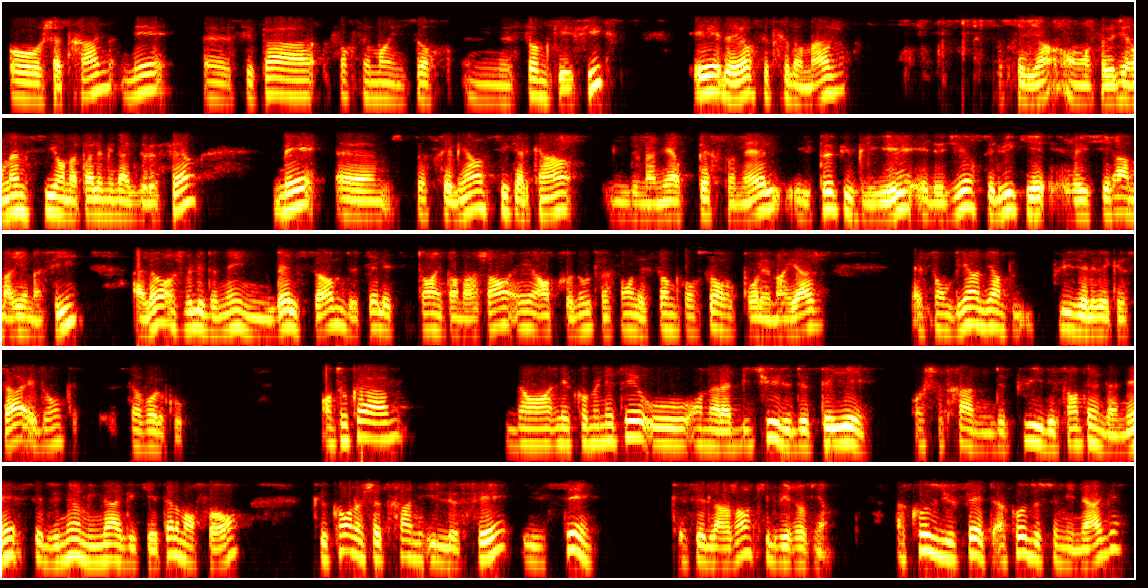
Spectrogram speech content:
au chatran, mais euh, c'est pas forcément une sorte, une somme qui est fixe. Et d'ailleurs, c'est très dommage. Ça serait bien, ça veut dire même si on n'a pas le minac de le faire, mais euh, ça serait bien si quelqu'un, de manière personnelle, il peut publier et de dire celui qui réussira à marier ma fille, alors je vais lui donner une belle somme de tel et temps et tant d'argent, et entre nous, de toute façon, les sommes qu'on sort pour les mariages, elles sont bien, bien plus élevées que ça, et donc ça vaut le coup. En tout cas, dans les communautés où on a l'habitude de payer au chatran depuis des centaines d'années, c'est devenu un minag qui est tellement fort que quand le chatran il le fait, il sait que c'est de l'argent qui lui revient. À cause du fait, à cause de ce minag,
